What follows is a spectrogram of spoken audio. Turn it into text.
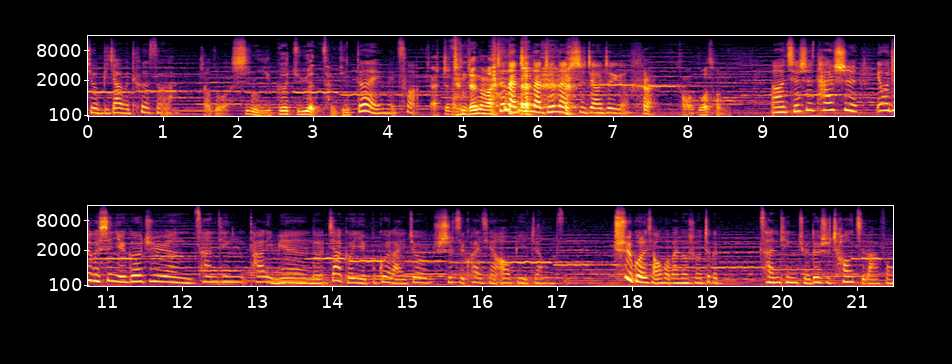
就比较有特色了。叫做悉尼歌剧院餐厅。对，没错，啊，真真 真的吗？真的真的真的是叫这个。看我多聪明。呃，其实它是因为这个悉尼歌剧院餐厅，它里面的价格也不贵来，就十几块钱澳币这样子。去过的小伙伴都说这个餐厅绝对是超级拉风。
